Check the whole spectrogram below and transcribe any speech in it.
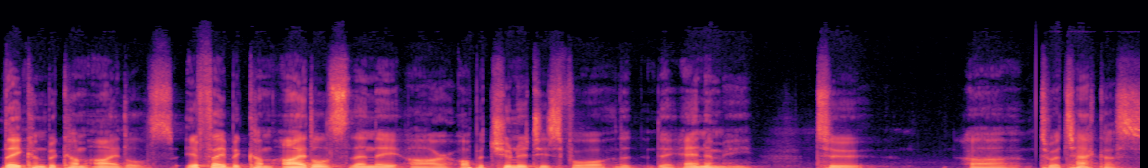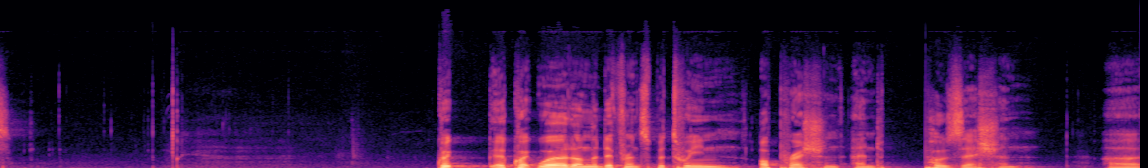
they can become idols. If they become idols, then they are opportunities for the, the enemy to, uh, to attack us. Quick, a quick word on the difference between oppression and possession. Uh,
